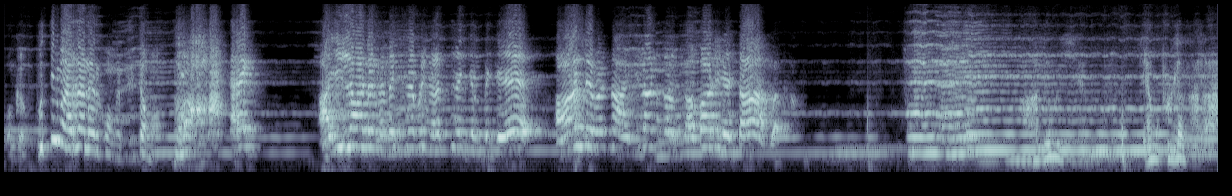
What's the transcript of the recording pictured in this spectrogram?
உங்க புத்தி மாதிரி தானே இருக்கும் உங்க திட்டமும்? அகிலாண்ட நினைக்கிறபடி நடத்தி வைக்கிறதுக்கு ஆண்டு வேணா அகிலாண்டு கபாடி கேட்டா. என்- என் பிள்ளைதானா?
